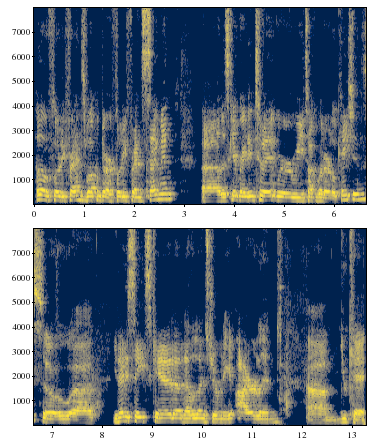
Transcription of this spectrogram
Hello, flirty friends. Welcome to our Flirty Friends segment. Uh, let's get right into it where we talk about our locations. So, uh, United States, Canada, Netherlands, Germany, Ireland, um, UK.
